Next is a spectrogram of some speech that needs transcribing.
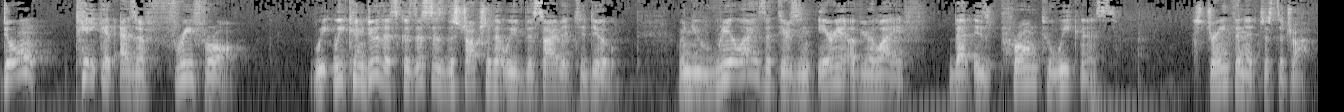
Don't take it as a free for all. We, we can do this because this is the structure that we've decided to do. When you realize that there's an area of your life that is prone to weakness, strengthen it just a drop.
